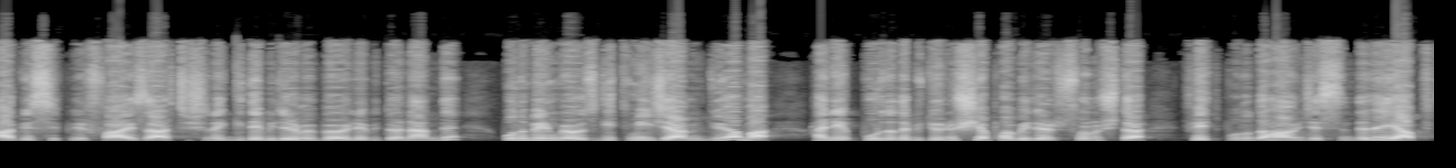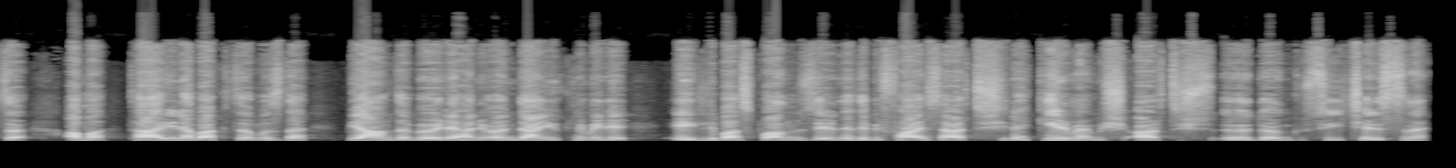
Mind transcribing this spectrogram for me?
Agresif bir faiz artışına gidebilir mi böyle bir dönemde? Bunu bilmiyoruz. Gitmeyeceğim diyor ama hani burada da bir dönüş yapabilir. Sonuçta FED bunu daha öncesinde de yaptı. Ama tarihine baktığımızda bir anda böyle hani önden yüklemeli 50 bas puanın üzerinde de bir faiz artışıyla girmemiş artış e, döngüsü içerisine.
